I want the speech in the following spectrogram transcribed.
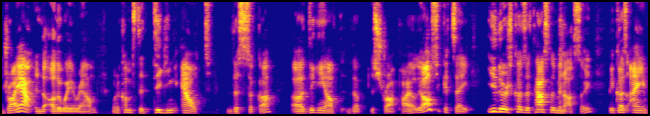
dry out, in the other way around when it comes to digging out the sukkah, uh, digging out the, the straw pile. You also could say either it's because of taslim asay, because I am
